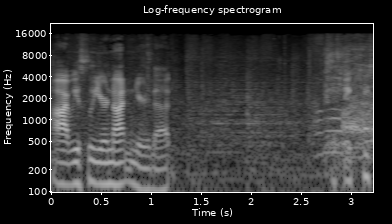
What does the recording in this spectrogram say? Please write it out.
Obviously, you're not near that. I think she's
